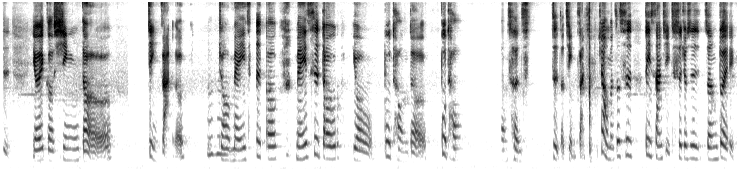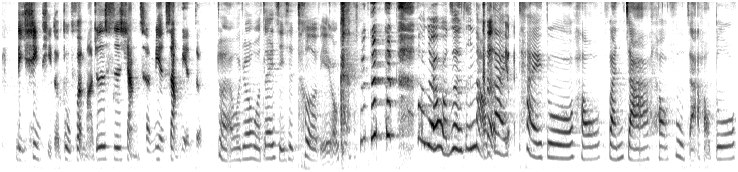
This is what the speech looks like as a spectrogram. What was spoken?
是有一个新的进展了，嗯就每一次都每一次都有不同的不同层次的进展。像我们这次第三几次就是针对理性体的部分嘛，就是思想层面上面的。对，我觉得我这一集是特别有感，我觉得我真的是脑袋太多好繁杂、好复杂、好多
